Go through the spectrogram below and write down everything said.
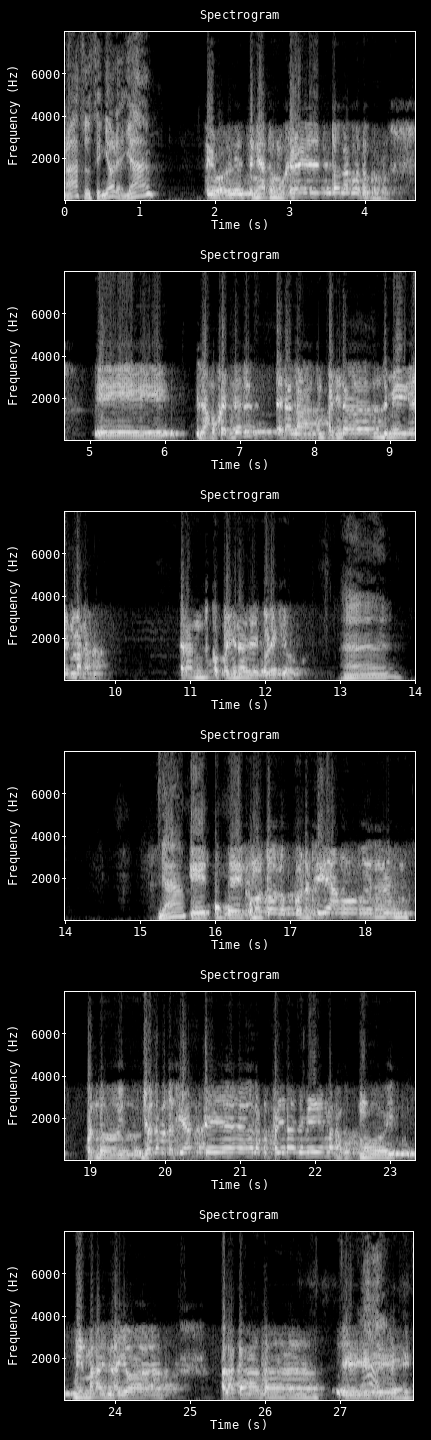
Ah, su señora, ¿ya? Sí, pues, él tenía su mujer, toda la cosa. pues. Y la mujer de él era la compañera de mi hermana. Eran compañeras de colegio. Ah. Ya. Y entonces, como todos los conocíamos, cuando yo la conocía antes a la compañera de mi hermana, pues como mi hermana la llevaba a la casa, eh,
